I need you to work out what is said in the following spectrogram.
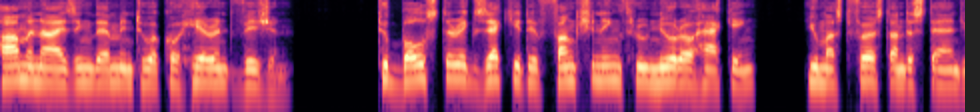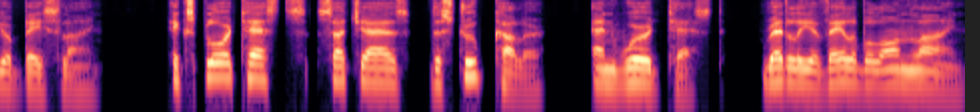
harmonizing them into a coherent vision. To bolster executive functioning through neurohacking, you must first understand your baseline. Explore tests such as the Stroop Color and Word Test, readily available online,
